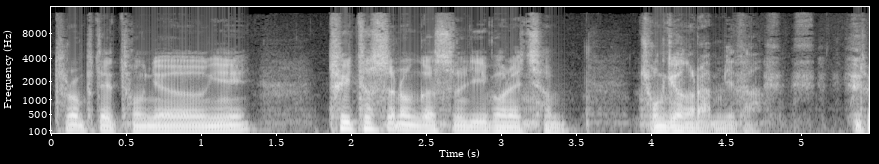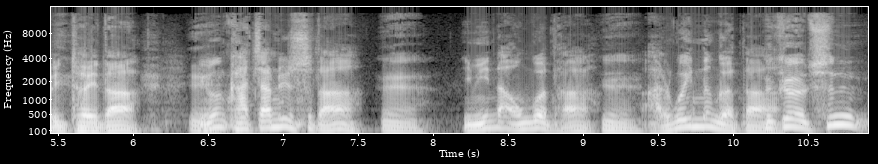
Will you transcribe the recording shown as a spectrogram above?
트럼프 대통령이 트위터 쓰는 것을 이번에 참 존경을 합니다. 트위터에다 이건 가짜 뉴스다. 예. 이미 나온 거다. 예. 알고 있는 거다. 그러니까 신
